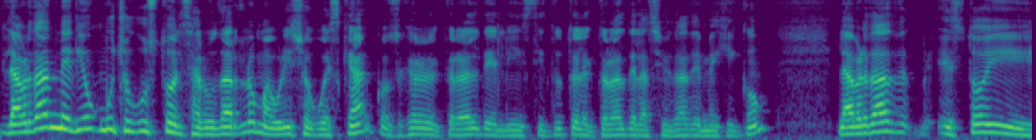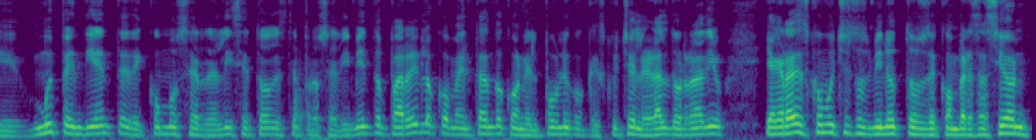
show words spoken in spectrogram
la verdad me dio mucho gusto el saludarlo, Mauricio Huesca, consejero electoral del Instituto Electoral de la Ciudad de México. La verdad estoy muy pendiente de cómo se realice todo este procedimiento para irlo comentando con el público que escucha el Heraldo Radio y agradezco mucho estos minutos de conversación.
